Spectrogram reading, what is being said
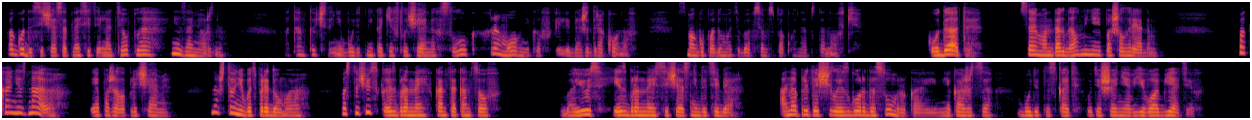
Погода сейчас относительно теплая, не замерзну. А там точно не будет никаких случайных слуг, храмовников или даже драконов. смогу подумать обо всем в спокойной обстановке. «Куда ты?» Саймон догнал меня и пошел рядом. «Пока не знаю», — я пожала плечами. «Ну, что-нибудь придумаю. Постучусь к избранной, в конце концов». «Боюсь, избранная сейчас не до тебя. Она притащила из города сумрака, и, мне кажется, будет искать утешение в его объятиях».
